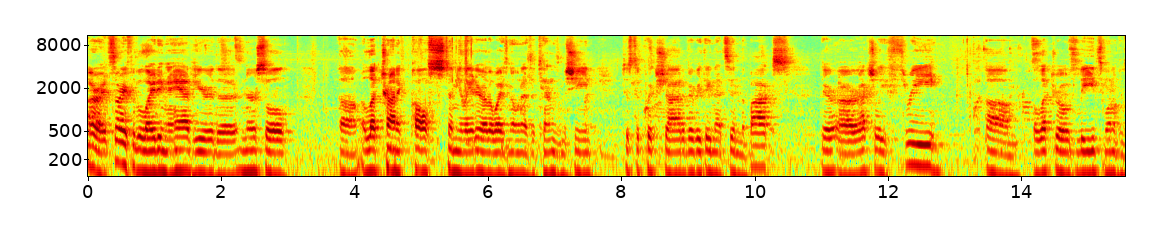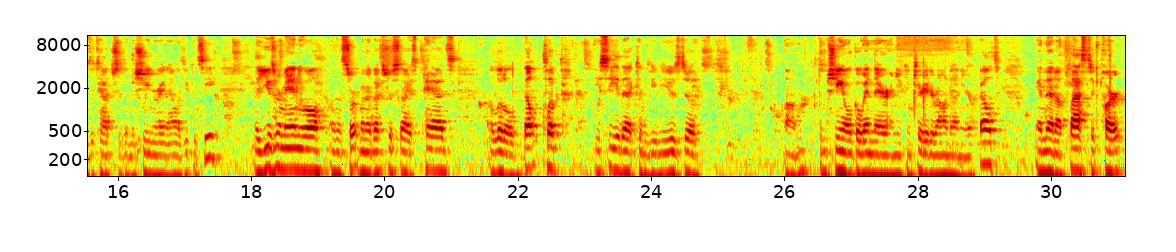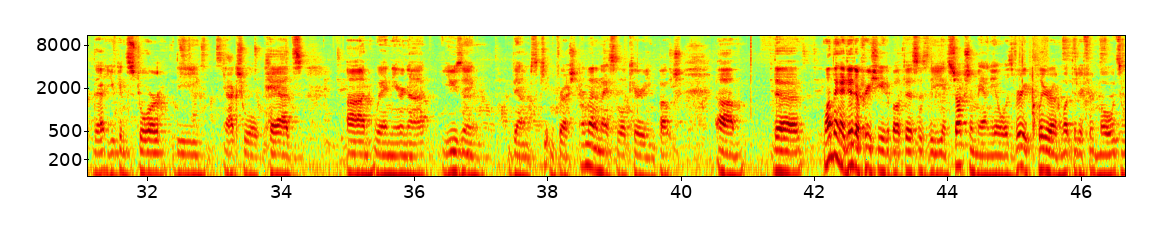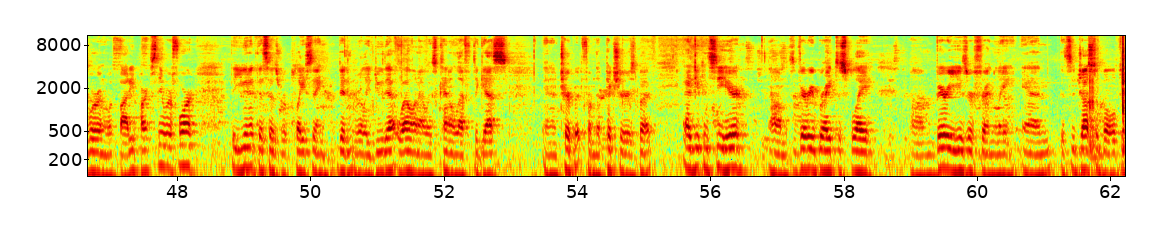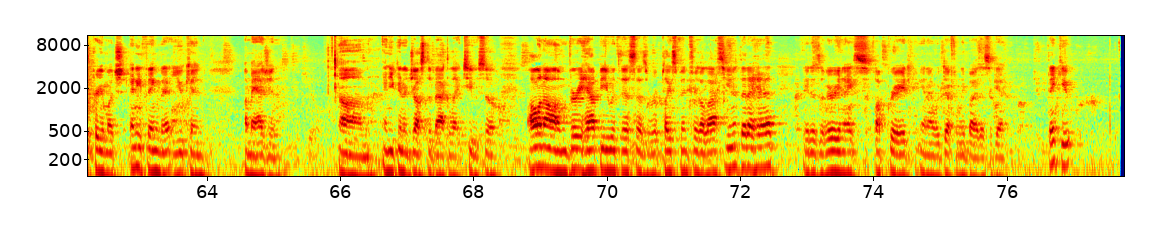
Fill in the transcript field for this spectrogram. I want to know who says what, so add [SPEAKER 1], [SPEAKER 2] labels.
[SPEAKER 1] All right, sorry for the lighting. I have here the Nursal um, electronic pulse stimulator, otherwise known as a TENS machine. Just a quick shot of everything that's in the box. There are actually three um, electrode leads. One of them is attached to the machine right now, as you can see. The user manual, an assortment of exercise pads, a little belt clip you see that can be used to um, the machine will go in there and you can carry it around on your belt. And then a plastic part that you can store the actual pads on when you're not using them to keep them fresh. And then a nice little carrying pouch. Um, the one thing I did appreciate about this is the instruction manual was very clear on what the different modes were and what body parts they were for. The unit this is replacing didn't really do that well and I was kind of left to guess and interpret from the pictures. But as you can see here, um, it's a very bright display, um, very user friendly, and it's adjustable to pretty much anything that you can imagine. Um, and you can adjust the backlight too. So all in all, I'm very happy with this as a replacement for the last unit that I had. It is a very nice upgrade and I would definitely buy this again. Thank you.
